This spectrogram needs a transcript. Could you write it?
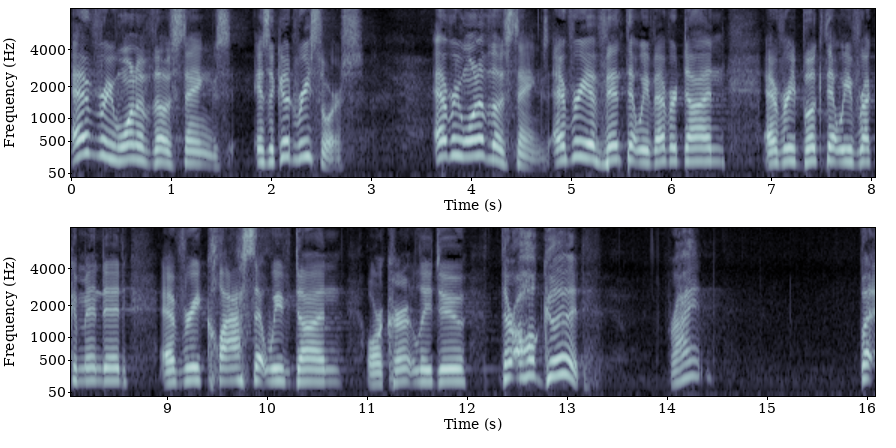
Every one of those things is a good resource. Every one of those things, every event that we've ever done, every book that we've recommended, every class that we've done or currently do, they're all good, right? But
